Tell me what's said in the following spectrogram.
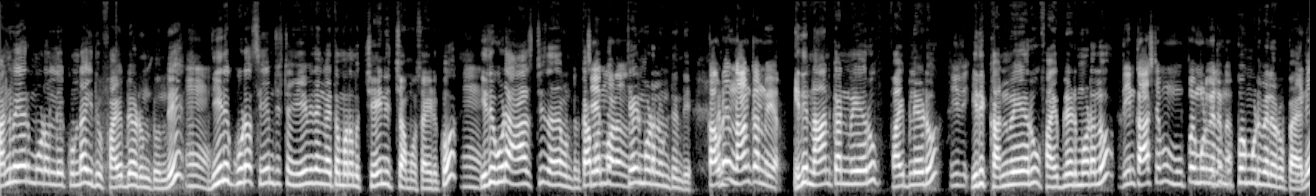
కన్వేయర్ మోడల్ లేకుండా ఇది ఫైవ్ బ్లేడ్ ఉంటుంది. దీనికి కూడా సేమ్ సిస్టమ్ ఏ విధంగా అయితే మనం చైన్ ఇచ్చామో సైడ్కు. ఇది కూడా యాజ్ ఇట్ అదే ఉంటుంది. Model. చైన్ మోడల్ ఉంటుంది. కాబట్టి నాన్ కన్వేయర్ ఇది నాన్ కన్వేయర్ ఫైవ్ బ్లేడ్ ఇది కన్వేయర్ ఫైవ్ బ్లేడ్ మోడల్ దీని కాస్ట్ ఏమో ముప్పై మూడు వేలు. ముప్పై మూడు వేల రూపాయలు.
